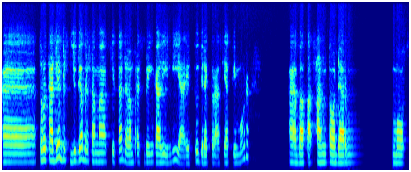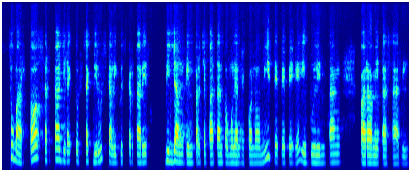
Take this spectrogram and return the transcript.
uh, turut hadir juga bersama kita dalam press briefing kali ini yaitu Direktur Asia Timur uh, Bapak Santo Darmo Sumarto serta Direktur Sekdiru sekaligus Sekretaris Bidang Tim Percepatan Pemulihan Ekonomi TPPE Ibu Lintang Paramitasari.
